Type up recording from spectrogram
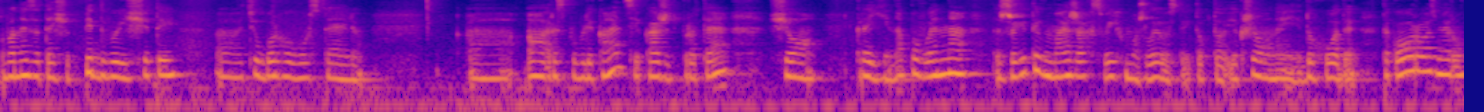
вони за те, щоб підвищити цю боргову стелю. А республіканці кажуть про те, що країна повинна жити в межах своїх можливостей. Тобто, якщо у неї доходи такого розміру,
